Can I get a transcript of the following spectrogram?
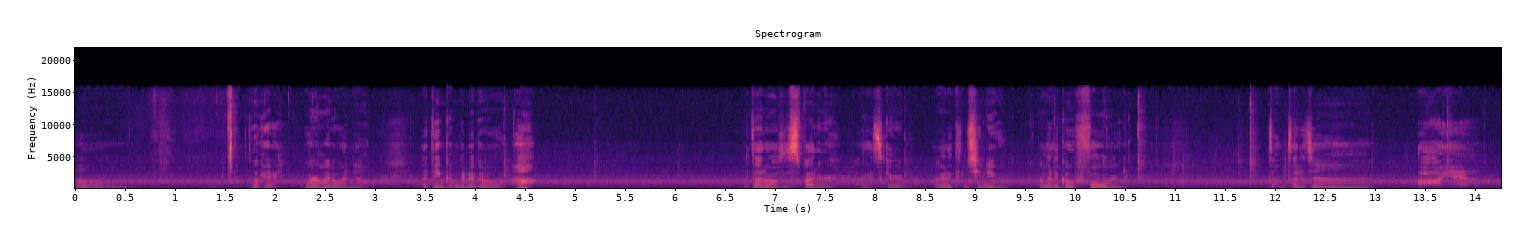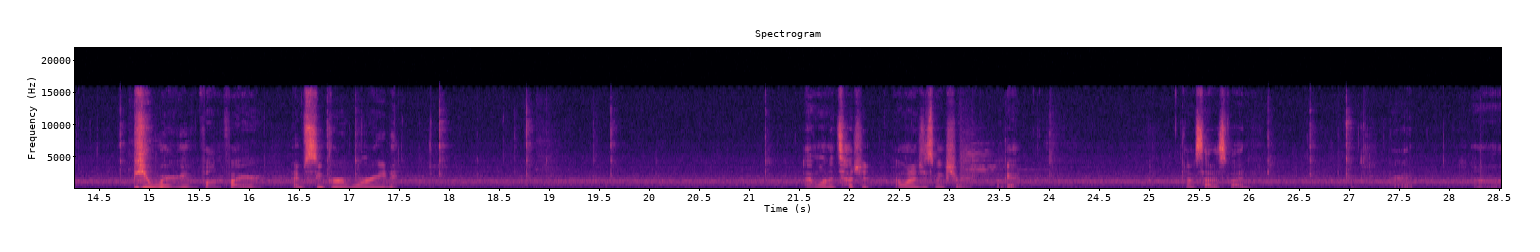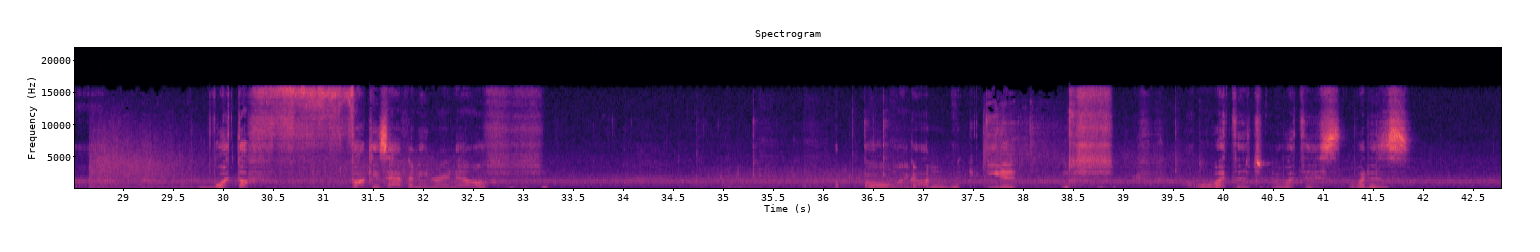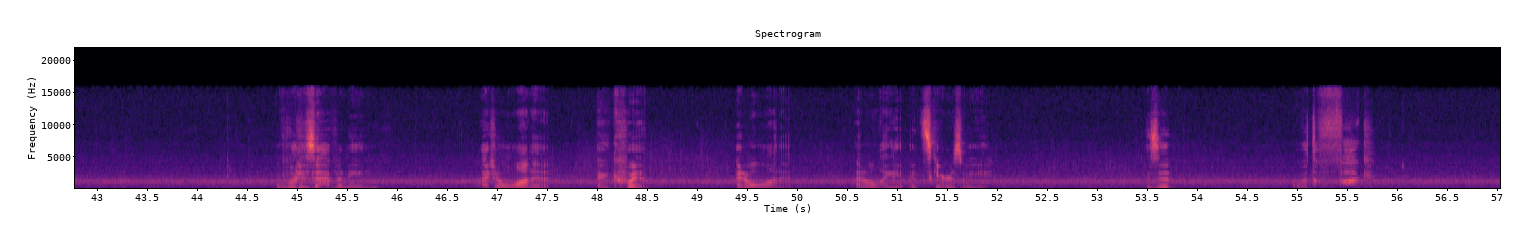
Um, okay, where am I going now? I think I'm gonna go. I thought it was a spider. I got scared. I'm gonna continue. I'm gonna go forward. Dun dun dun. Oh yeah. Be wary of bonfire. I'm super worried. I want to touch it. I want to just make sure. Okay. I'm satisfied. Alright. Uh, what the fuck is happening right now? oh my god. Eat it. what the. What this. What is. What is happening? I don't want it. I quit. I don't want it. I don't like it. It scares me. Is it. What the fuck?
